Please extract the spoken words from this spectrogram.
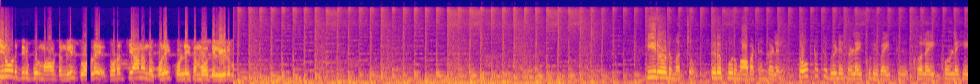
ஈரோடு திருப்பூர் மாவட்டங்களில் தொலை தொடர்ச்சியான அந்த கொலை கொள்ளை சம்பவத்தில் ஈடுபட்டு ஈரோடு மற்றும் திருப்பூர் மாவட்டங்களில் தோட்டத்து வீடுகளை குறிவைத்து கொலை கொள்ளையை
